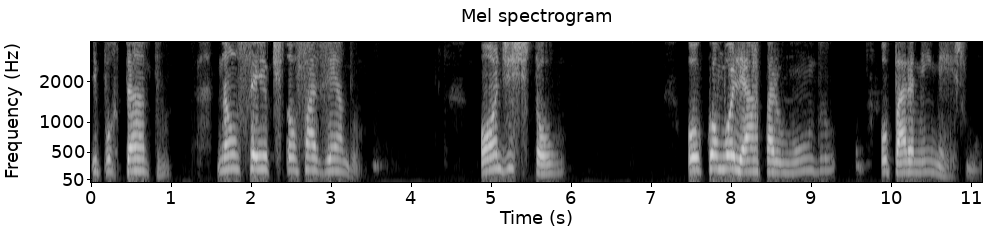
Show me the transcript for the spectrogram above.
e, portanto, não sei o que estou fazendo, onde estou, ou como olhar para o mundo ou para mim mesmo.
